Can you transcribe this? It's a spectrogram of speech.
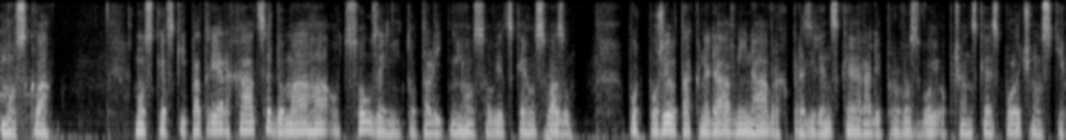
Moskva. Moskevský patriarchát se domáhá odsouzení totalitního Sovětského svazu. Podpořil tak nedávný návrh prezidentské rady pro rozvoj občanské společnosti.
